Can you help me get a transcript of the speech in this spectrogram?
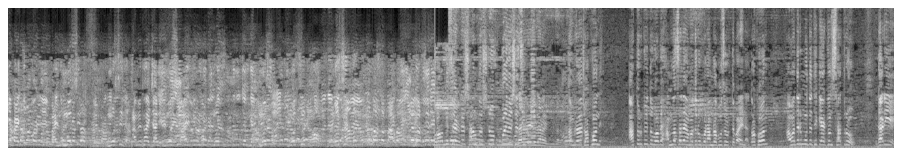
কি বাইতুল মসজিদ মসজিদ আমি ভাই জানি, মসজিদ আমরা যখন আতর্কিত ভাবে হামলা চালায় আমাদের উপর, আমরা বুঝে উঠতে পারি না। তখন আমাদের মধ্যে থেকে একজন ছাত্র দাঁড়িয়ে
